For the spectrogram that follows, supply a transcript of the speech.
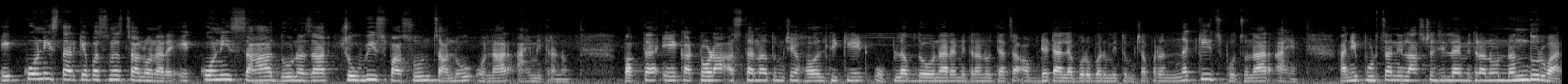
एकोणीस तारखेपासूनच चालू होणार आहे. एकोणीस सहा दोन हजार चोवीसपासून चालू होणार आहे मित्रांनो. फक्त एक आठवडा असताना तुमचे हॉल तिकीट उपलब्ध होणार आहे मित्रांनो. त्याचा अपडेट आल्याबरोबर मी तुमच्यापर्यंत नक्कीच पोचणार आहे. आणि पुढचा आणि लास्ट जिल्हा आहे मित्रांनो नंदुरबार.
